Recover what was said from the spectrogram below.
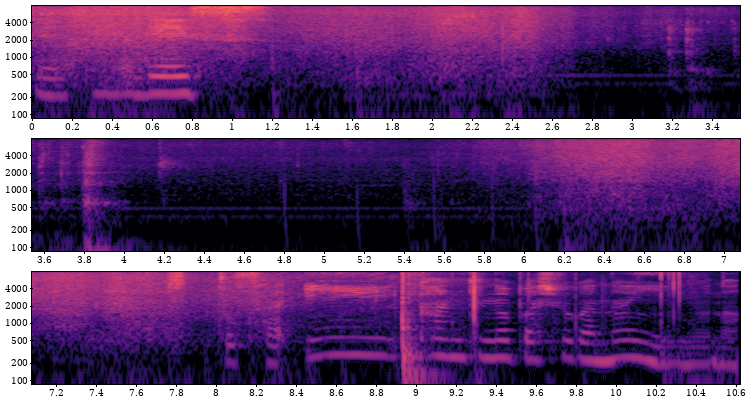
お疲れ様ですちょっとさいい感じの場所がないよな。あ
